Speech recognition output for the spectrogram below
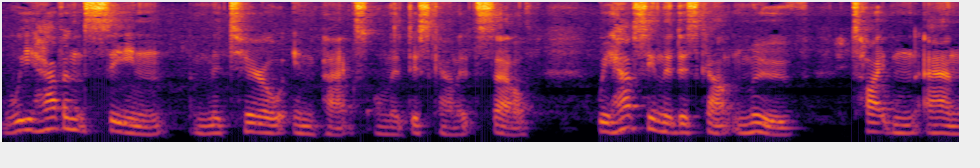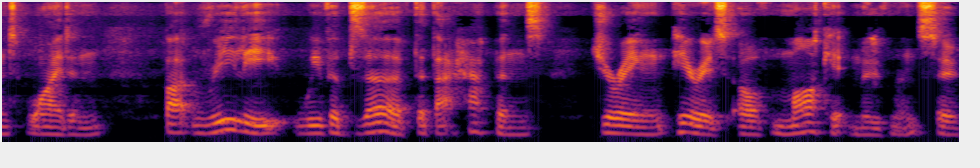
we haven't seen material impacts on the discount itself. We have seen the discount move, tighten and widen, but really we've observed that that happens during periods of market movement. So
